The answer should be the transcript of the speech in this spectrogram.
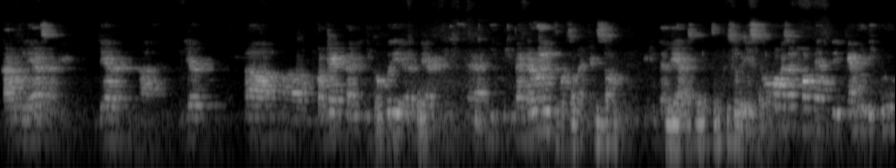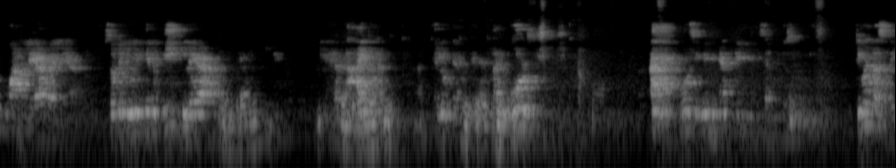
carbon layers are there. Their uh, their uh, uh, contact and uh, their uh, the van der Waals force of attraction between the layers. So these two professors thought that they can we remove one layer by layer so that we will get a big layer. We have the of it. Look at it like more more significantly tremendously.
